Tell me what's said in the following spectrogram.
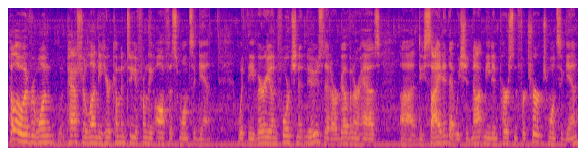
Hello, everyone. Pastor Lundy here, coming to you from the office once again with the very unfortunate news that our governor has uh, decided that we should not meet in person for church once again.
